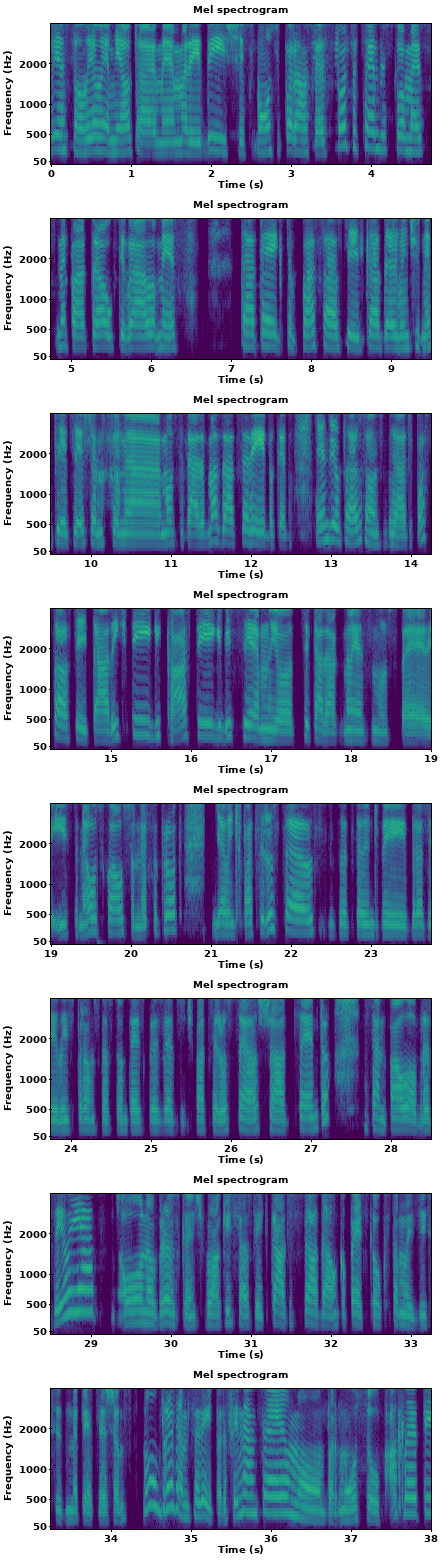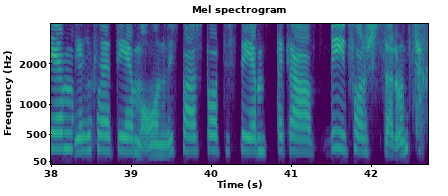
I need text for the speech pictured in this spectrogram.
Viens no lieliem jautājumiem arī bija šis mūsu parāmskais sporta centrs, ko mēs nepārtraukti vēlamies tā teikt, pastāstīt, kādēļ viņš ir nepieciešams. Un, uh, mums ir tāda mazā cerība, ka Andriju personas varētu pastāstīt tā riktīgi, kārtīgi visiem, jo citādāk neviens mums īsti neuzklaus un nesaprot. Ja viņš pats ir uzcēlis, tad, kad viņš bija Brazīlijas Paramiskās komitejas prezidents, viņš pats ir uzcēlis šādu centru San Paulo, Brazīlijā. Un, protams, ka viņš māk izstāstīt, kā tas strādā un kāpēc kaut kas tam līdzīgs ir nepieciešams. Nu, un, protams, arī par finansējumu un par mūsu mūsu atlētiem, vieglatlētiem un vispār sportistiem. Tā kā bija foršas sarunas.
